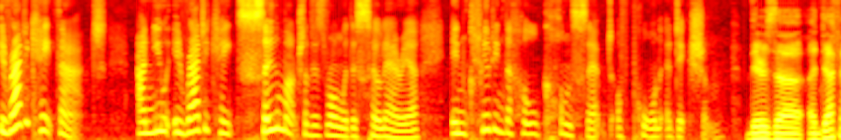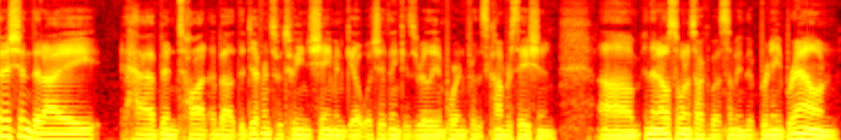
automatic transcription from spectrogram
Eradicate that, and you eradicate so much that is wrong with this whole area, including the whole concept of porn addiction. There's a, a definition that I have been taught about the difference between shame and guilt, which I think is really important for this conversation. Um, and then I also want to talk about something that Brene Brown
